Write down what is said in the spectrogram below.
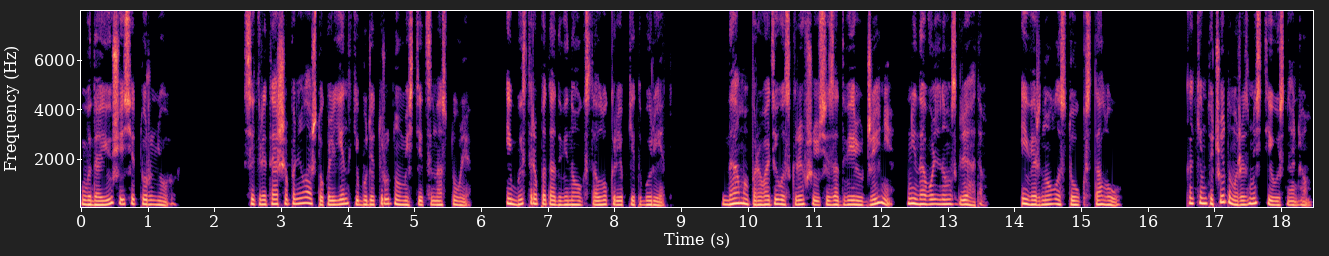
выдающийся турнюр. Секретарша поняла, что клиентке будет трудно уместиться на стуле, и быстро пододвинула к столу крепкий табурет. Дама проводила скрывшуюся за дверью Дженни недовольным взглядом и вернула стул к столу. Каким-то чудом разместилась на нем,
